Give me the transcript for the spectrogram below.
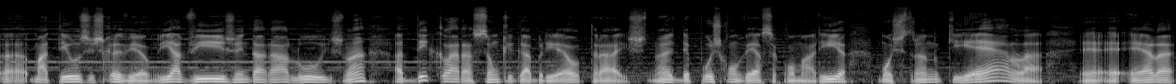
uh, Mateus escrevendo: E a Virgem dará à luz, é? a declaração que Gabriel traz. É? Depois conversa com Maria, mostrando que ela é, é, era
